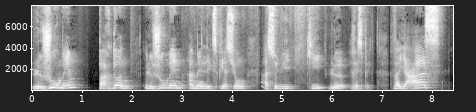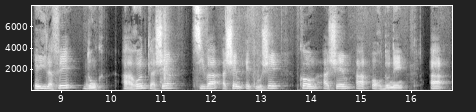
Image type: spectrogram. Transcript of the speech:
le jour même pardonne et le jour même amène l'expiation à celui qui le respecte. Vayaas, et il a fait donc Aaron Kacher Tziva Hashem et Moshe, comme Hashem a ordonné à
